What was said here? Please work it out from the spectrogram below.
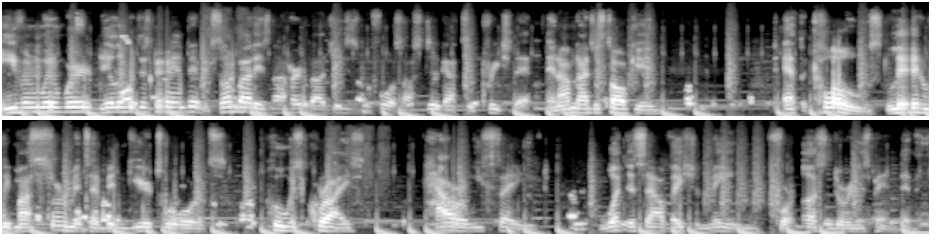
even when we're dealing with this pandemic, somebody has not heard about Jesus before, so I still got to preach that. And I'm not just talking at the close. Literally, my sermons have been geared towards who is Christ, how are we saved, what does salvation mean for us during this pandemic.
